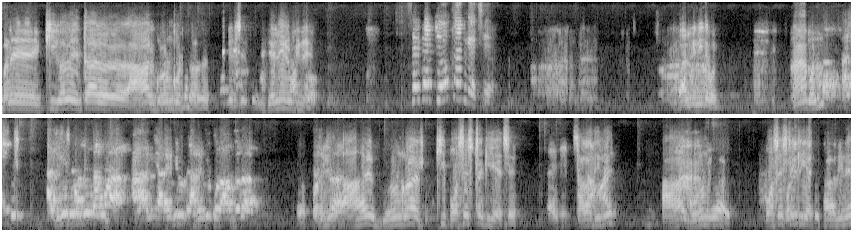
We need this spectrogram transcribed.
মানে কীভাবে তার আহার গ্রহণ করতে হবে? ডেলি রুটিনে। সেটা কেউ কান গেছে। কালকে নিতে বল হ্যাঁ বলুন। আজকে চলে যাব না আর কি আরেকদিন আরেকদিন করা হবে না। আহার গ্রহণ করার কি প্রসেসটা কি আছে? সারাদিনে? আহার গ্রহণ করার প্রসেসটা কি আছে সারাদিনে?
